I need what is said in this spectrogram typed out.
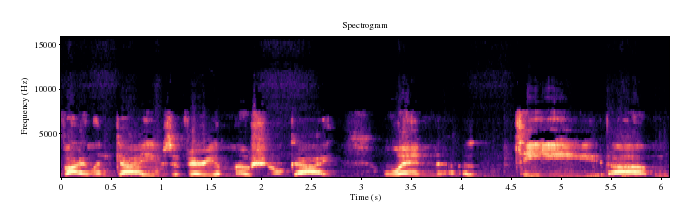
violent guy. He was a very emotional guy. When the um,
